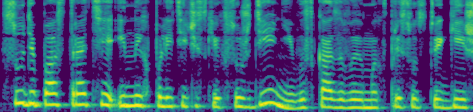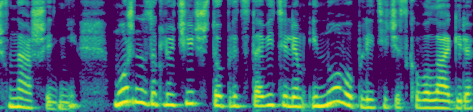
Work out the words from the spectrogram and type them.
Судя по остроте иных политических суждений, высказываемых в присутствии гейш в наши дни, можно заключить, что представителям иного политического лагеря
